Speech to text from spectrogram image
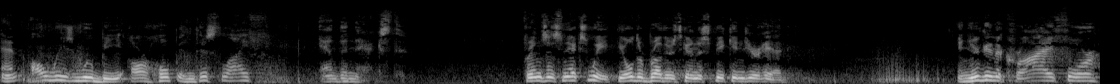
and always will be our hope in this life and the next. Friends, it's next week. The older brother is going to speak into your head. And you're going to cry for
